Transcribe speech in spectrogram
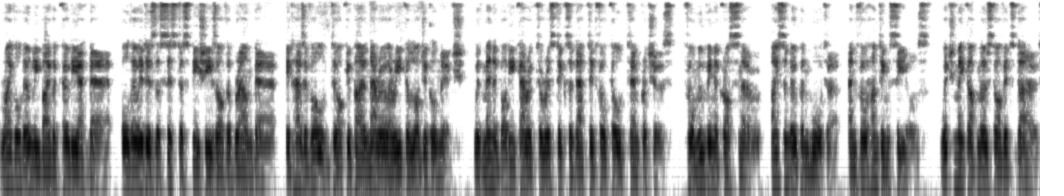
rivaled only by the Kodiak bear. Although it is the sister species of the brown bear, it has evolved to occupy a narrower ecological niche, with many body characteristics adapted for cold temperatures, for moving across snow, ice and open water, and for hunting seals, which make up most of its diet.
